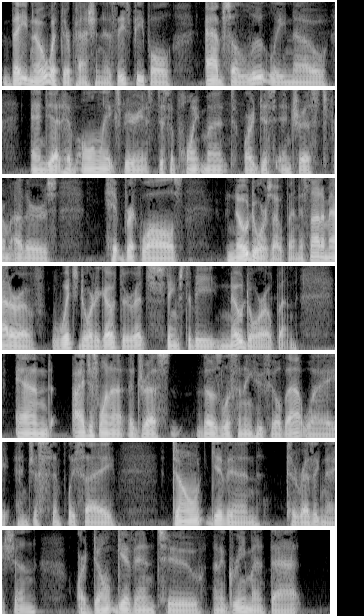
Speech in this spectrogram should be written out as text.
they know what their passion is. These people absolutely know and yet have only experienced disappointment or disinterest from others, hit brick walls, no doors open. It's not a matter of which door to go through, it seems to be no door open. And I just want to address those listening who feel that way and just simply say, don't give in to resignation or don't give in to an agreement that,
